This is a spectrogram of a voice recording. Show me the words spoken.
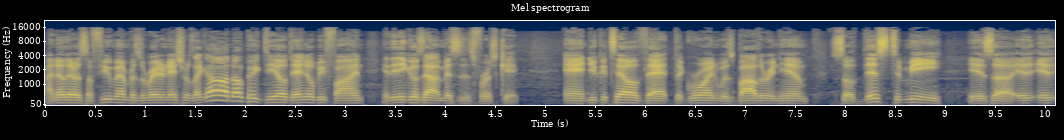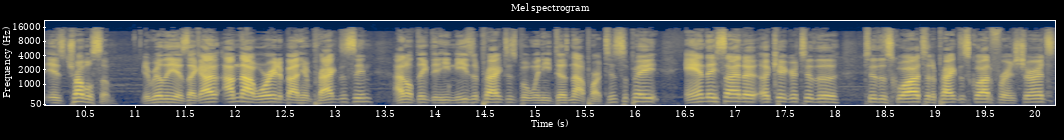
I know there was a few members of Raider Nation was like, "Oh, no big deal. Daniel will be fine." And then he goes out and misses his first kick, and you could tell that the groin was bothering him. So this, to me, is uh, is, is troublesome. It really is. Like I, am not worried about him practicing. I don't think that he needs a practice. But when he does not participate, and they sign a, a kicker to the to the squad to the practice squad for insurance,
